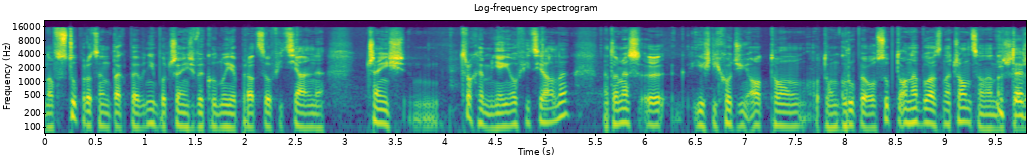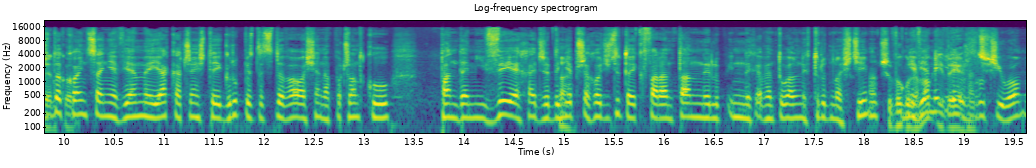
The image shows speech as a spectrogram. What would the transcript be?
no, w 100% pewni, bo część wykonuje prace oficjalne, część mm, trochę mniej oficjalne. Natomiast e, jeśli chodzi o tą, o tą grupę osób, to ona była znacząca na naszym I też rynku. do końca nie wiemy, jaka część tej grupy zdecydowała się na początku pandemii wyjechać, żeby tak. nie przechodzić tutaj kwarantanny lub innych ewentualnych trudności. No, czy w ogóle nie wiemy, ile wyjechać. już wróciło.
